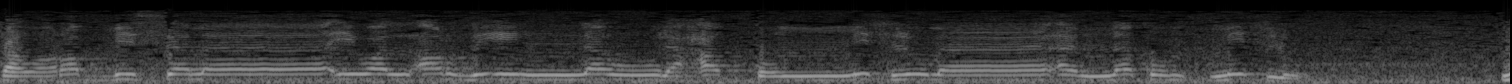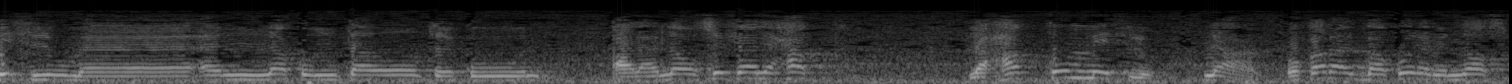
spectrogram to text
فورب السماء والأرض إنه لحق مثل ما أنكم مثل. مثل ما أنكم تنطقون. على أنه صفة لحق. لحق مثله. نعم. وقرأ الباقون بالنصب.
